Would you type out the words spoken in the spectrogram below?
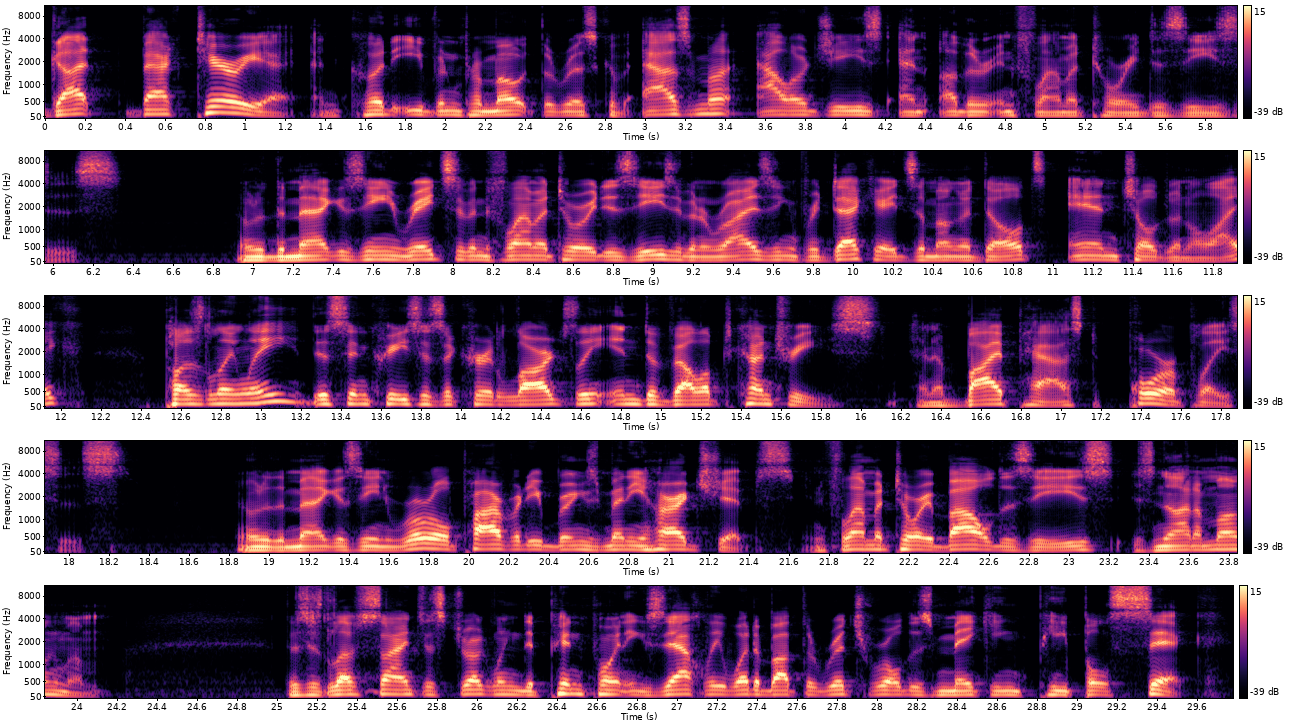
gut bacteria and could even promote the risk of asthma, allergies, and other inflammatory diseases. Noted the magazine, rates of inflammatory disease have been rising for decades among adults and children alike. Puzzlingly, this increase has occurred largely in developed countries and have bypassed poorer places. Noted the magazine, rural poverty brings many hardships. Inflammatory bowel disease is not among them. This has left scientists struggling to pinpoint exactly what about the rich world is making people sick.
